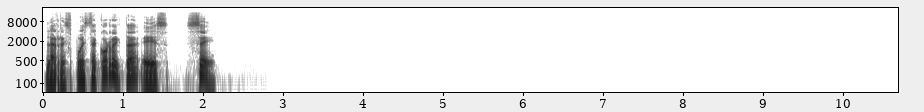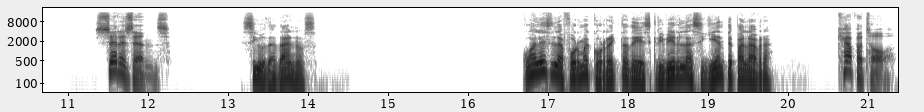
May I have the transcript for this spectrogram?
La respuesta correcta es C. citizens, Ciudadanos. ¿Cuál es la forma correcta de escribir la siguiente palabra? capital,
